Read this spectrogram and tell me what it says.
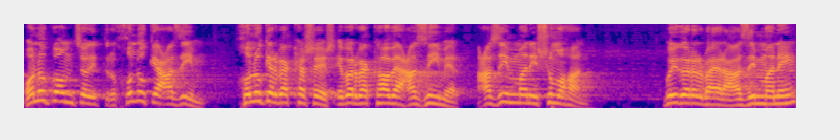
অনুপম চরিত্র, খুলুকে আজিম খুলুকের ব্যাখ্যা শেষ, এবার ব্যাখ্যা হবে আজিমের আজিম মানে সুমহান। বুইগরের ভাইয়ের আজিম মানে?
